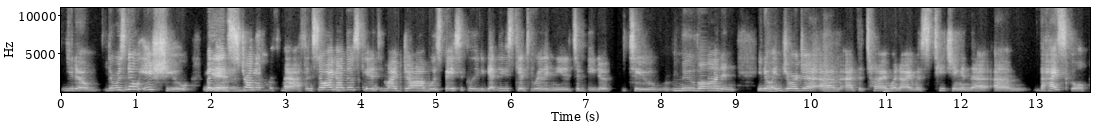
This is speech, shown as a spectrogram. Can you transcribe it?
you know there was no issue but yeah. they struggled with math and so i got those kids and my job was basically to get these kids where they needed to be to to move on and you know in georgia um, at the time when i was teaching in the um, the high school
